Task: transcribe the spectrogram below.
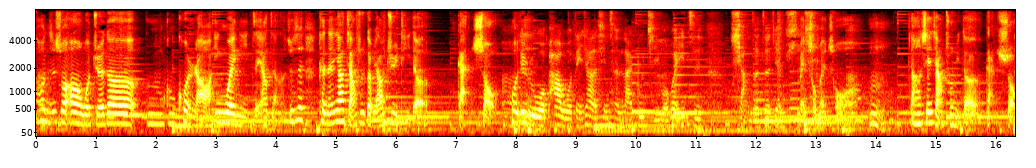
或者是说，哦，我觉得嗯很困扰啊，因为你怎样怎样的，就是可能要讲出一个比较具体的感受，或者或例如我怕我等一下的行程来不及，我会一直想着这件事。没错没错，嗯，然后先讲出你的感受，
